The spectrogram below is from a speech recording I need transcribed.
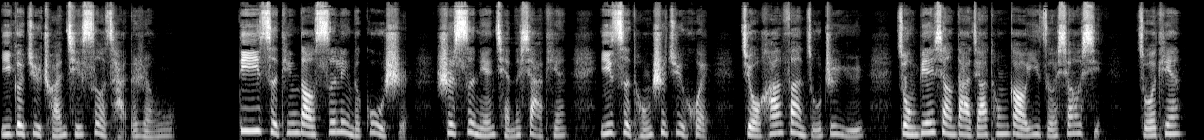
一个具传奇色彩的人物。第一次听到司令的故事是四年前的夏天，一次同事聚会。酒酣饭足之余，总编向大家通告一则消息：昨天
